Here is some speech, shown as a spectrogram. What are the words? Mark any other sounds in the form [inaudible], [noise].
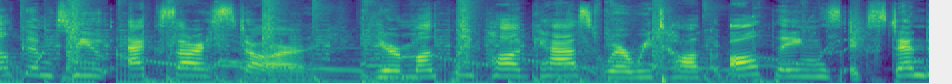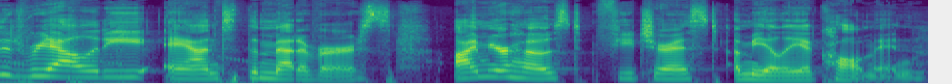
Welcome to XR Star, your monthly podcast where we talk all things extended reality and the metaverse. I'm your host, futurist Amelia Coleman.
